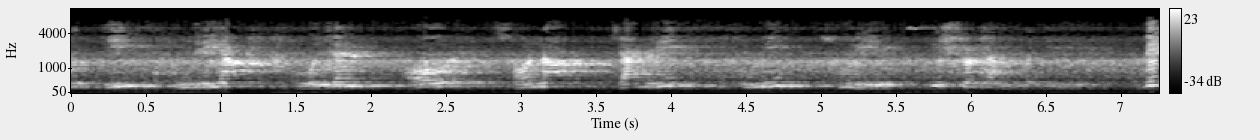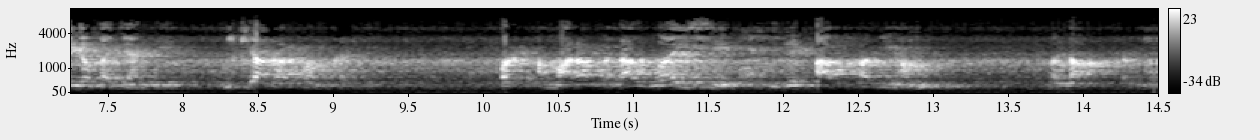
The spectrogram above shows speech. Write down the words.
बुद्धि, इंद्रिया, भोजन और सोना, चांदी, भूमि, सूर्य, ईश्वर का अनुमति है। वेदों का ज्ञान दिए इसके आधार पर हम करते और हमारा भला हुआ इससे इसलिए आपका भी हम भला करना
